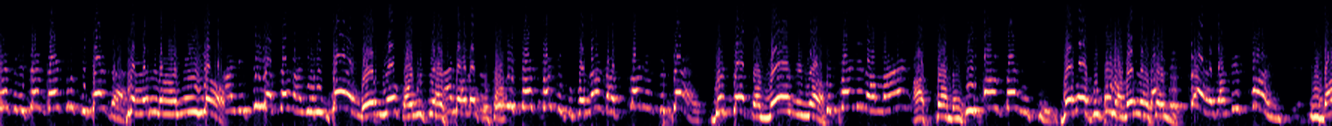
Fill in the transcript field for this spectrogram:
get to the same guy together. Bí ẹ ríra yín yọ̀. And you see yourself and you rejoice. Omi yóò kọ wípé ẹ sọ lókùúta. And you see the first person to pronounce that turning to death. Gbẹ́gbẹ́kẹ̀ lẹ́ẹ̀mìyàn. Depending on man. Àtọ́ni. Is all vanity. Gbọ́dọ̀ tún kúrò lórí ẹsẹ̀ yìí. That is fair at this point ìbá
